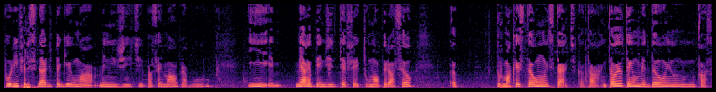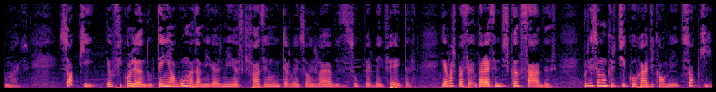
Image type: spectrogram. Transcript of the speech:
por infelicidade, peguei uma meningite, passei mal para burro e me arrependi de ter feito uma operação eh, por uma questão estética, tá? Então eu tenho medão e não, não faço mais. Só que eu fico olhando, tem algumas amigas minhas que fazem intervenções leves, super bem feitas, e elas parecem descansadas. Por isso eu não critico radicalmente. Só que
